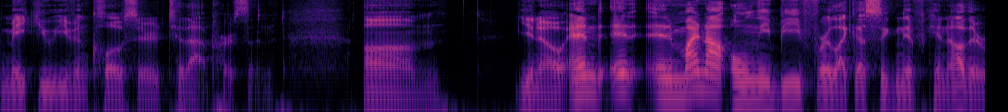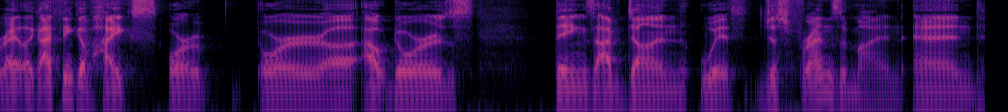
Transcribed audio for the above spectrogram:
make you even closer to that person. Um you know, and it, it might not only be for like a significant other, right? Like I think of hikes or or uh, outdoors things I've done with just friends of mine. And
